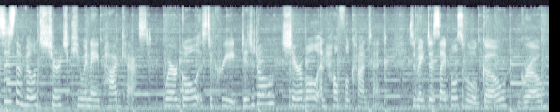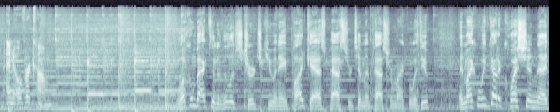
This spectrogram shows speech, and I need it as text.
This is the Village Church Q&A podcast, where our goal is to create digital, shareable, and helpful content to make disciples who will go, grow, and overcome. Welcome back to the Village Church Q&A podcast. Pastor Tim and Pastor Michael with you. And Michael, we've got a question that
